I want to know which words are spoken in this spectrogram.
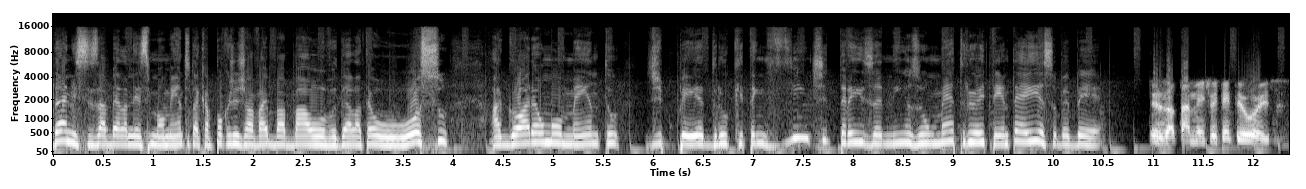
dane-se, Isabela, nesse momento. Daqui a pouco a gente já vai babar o ovo dela até o osso. Agora é o momento de Pedro, que tem 23 aninhos, 1,80m. É isso, bebê? Exatamente, 88.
